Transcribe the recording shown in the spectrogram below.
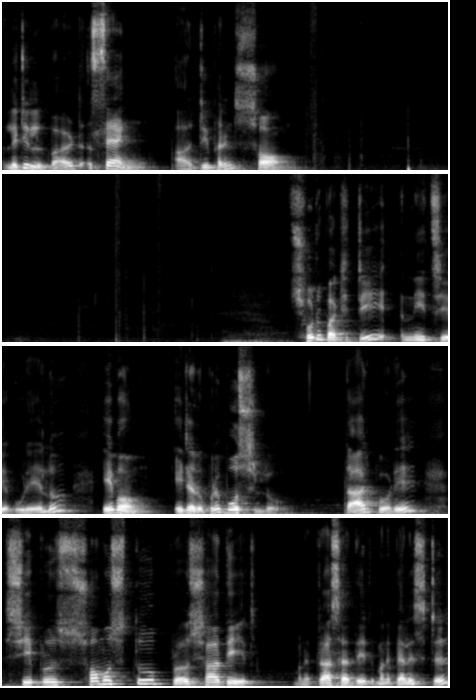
little bird sang a different song. ছোট পাখিটি নিচে উড়ে এলো এবং এটার উপরে বসল। তারপরে সে সমস্ত প্রসাদের মানে প্রাসাদের মানে প্যালেসটার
